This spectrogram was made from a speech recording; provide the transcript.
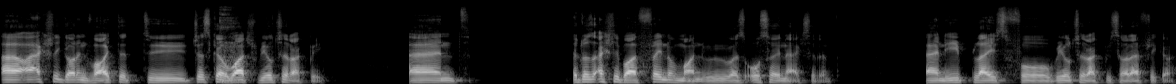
Uh, I actually got invited to just go watch wheelchair rugby. And it was actually by a friend of mine who was also in an accident. And he plays for wheelchair rugby South Africa.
